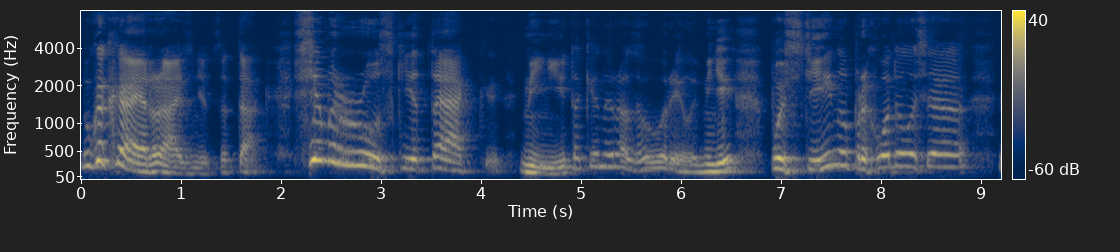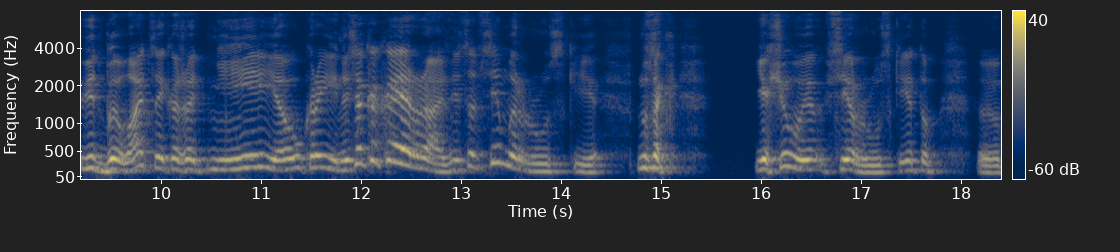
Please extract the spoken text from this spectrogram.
Ну, какая разница? Так. Всі ми русські, так. Мені таке не раз говорили. Мені постійно приходилося відбиватися і казати, ні, я українець. А яка разниця? Всі ми русські. Ну так, якщо ви всі русські, то е,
